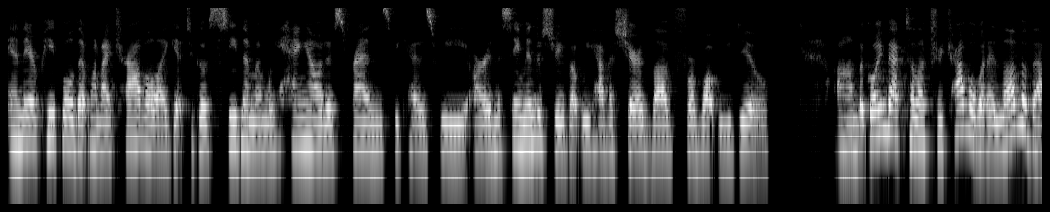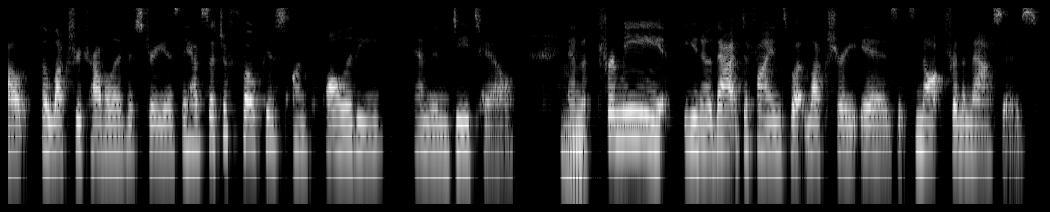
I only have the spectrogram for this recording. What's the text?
And they're people that when I travel, I get to go see them and we hang out as friends because we are in the same industry, but we have a shared love for what we do. Um, but going back to luxury travel, what I love about the luxury travel industry is they have such a focus on quality and in detail. Mm. And for me, you know, that defines what luxury is. It's not for the masses.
